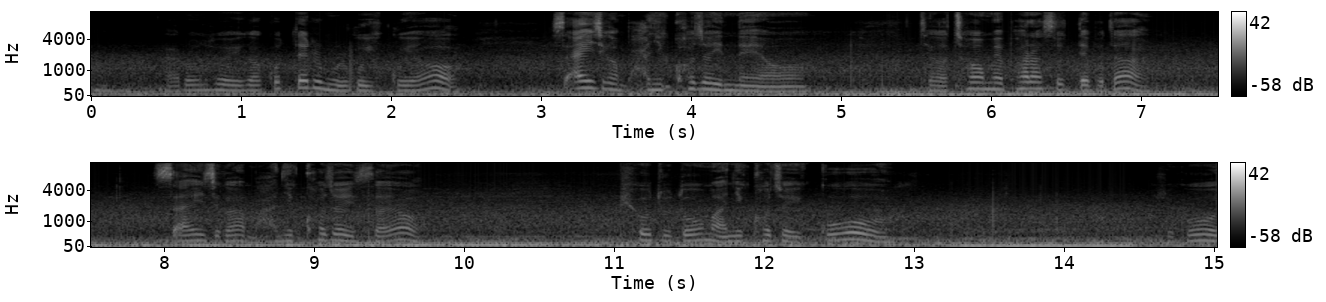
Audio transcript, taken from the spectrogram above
음, 아론소이가 꽃대를 물고 있고요. 사이즈가 많이 커져 있네요. 제가 처음에 팔았을 때보다 사이즈가 많이 커져 있어요. 표두도 많이 커져 있고 그리고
